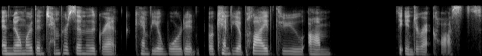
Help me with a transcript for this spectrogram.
And no more than 10% of the grant can be awarded or can be applied through um, the indirect costs.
